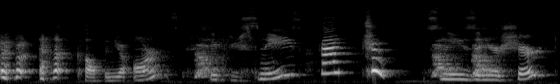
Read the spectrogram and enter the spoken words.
cough in your arms. If you sneeze, achoo, sneeze in your shirt.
